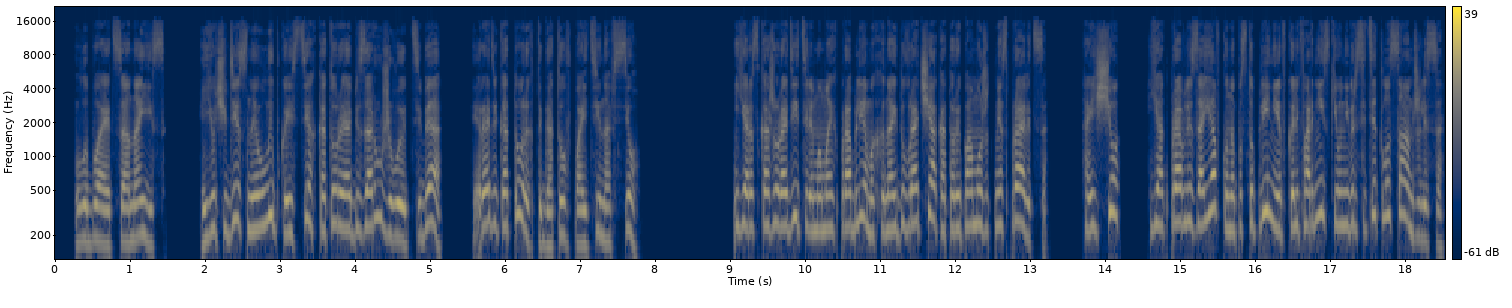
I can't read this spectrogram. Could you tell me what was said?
— улыбается Анаис. Ее чудесная улыбка из тех, которые обезоруживают тебя и ради которых ты готов пойти на все. Я расскажу родителям о моих проблемах и найду врача, который поможет мне справиться. А еще я отправлю заявку на поступление в Калифорнийский университет Лос-Анджелеса.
